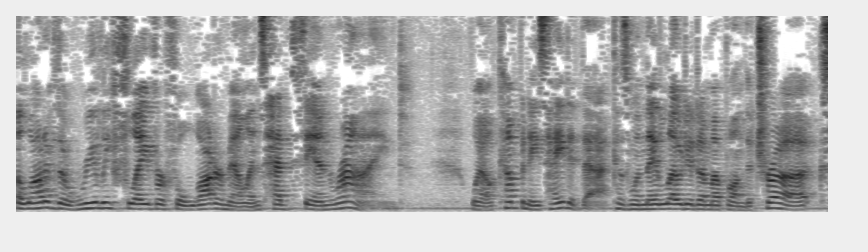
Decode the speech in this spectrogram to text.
a lot of the really flavorful watermelons had thin rind. Well, companies hated that because when they loaded them up on the trucks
